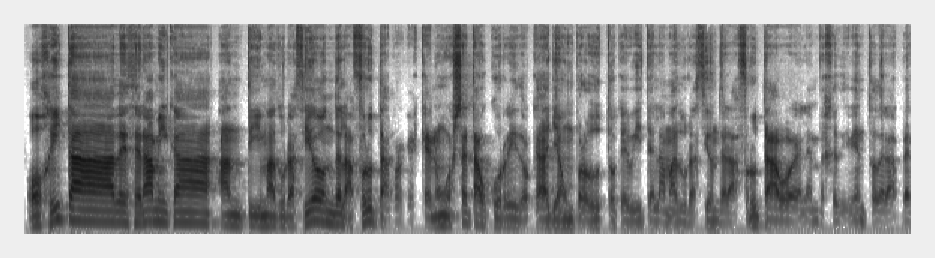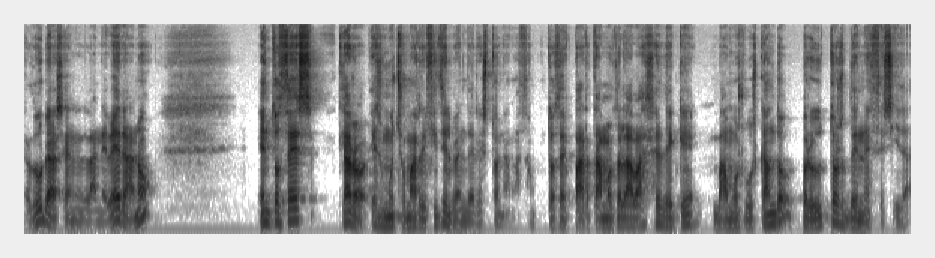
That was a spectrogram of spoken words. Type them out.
hojita de cerámica antimaduración de la fruta, porque es que no se te ha ocurrido que haya un producto que evite la maduración de la fruta o el envejecimiento de las verduras en la nevera, ¿no? Entonces, claro, es mucho más difícil vender esto en Amazon. Entonces partamos de la base de que vamos buscando productos de necesidad.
